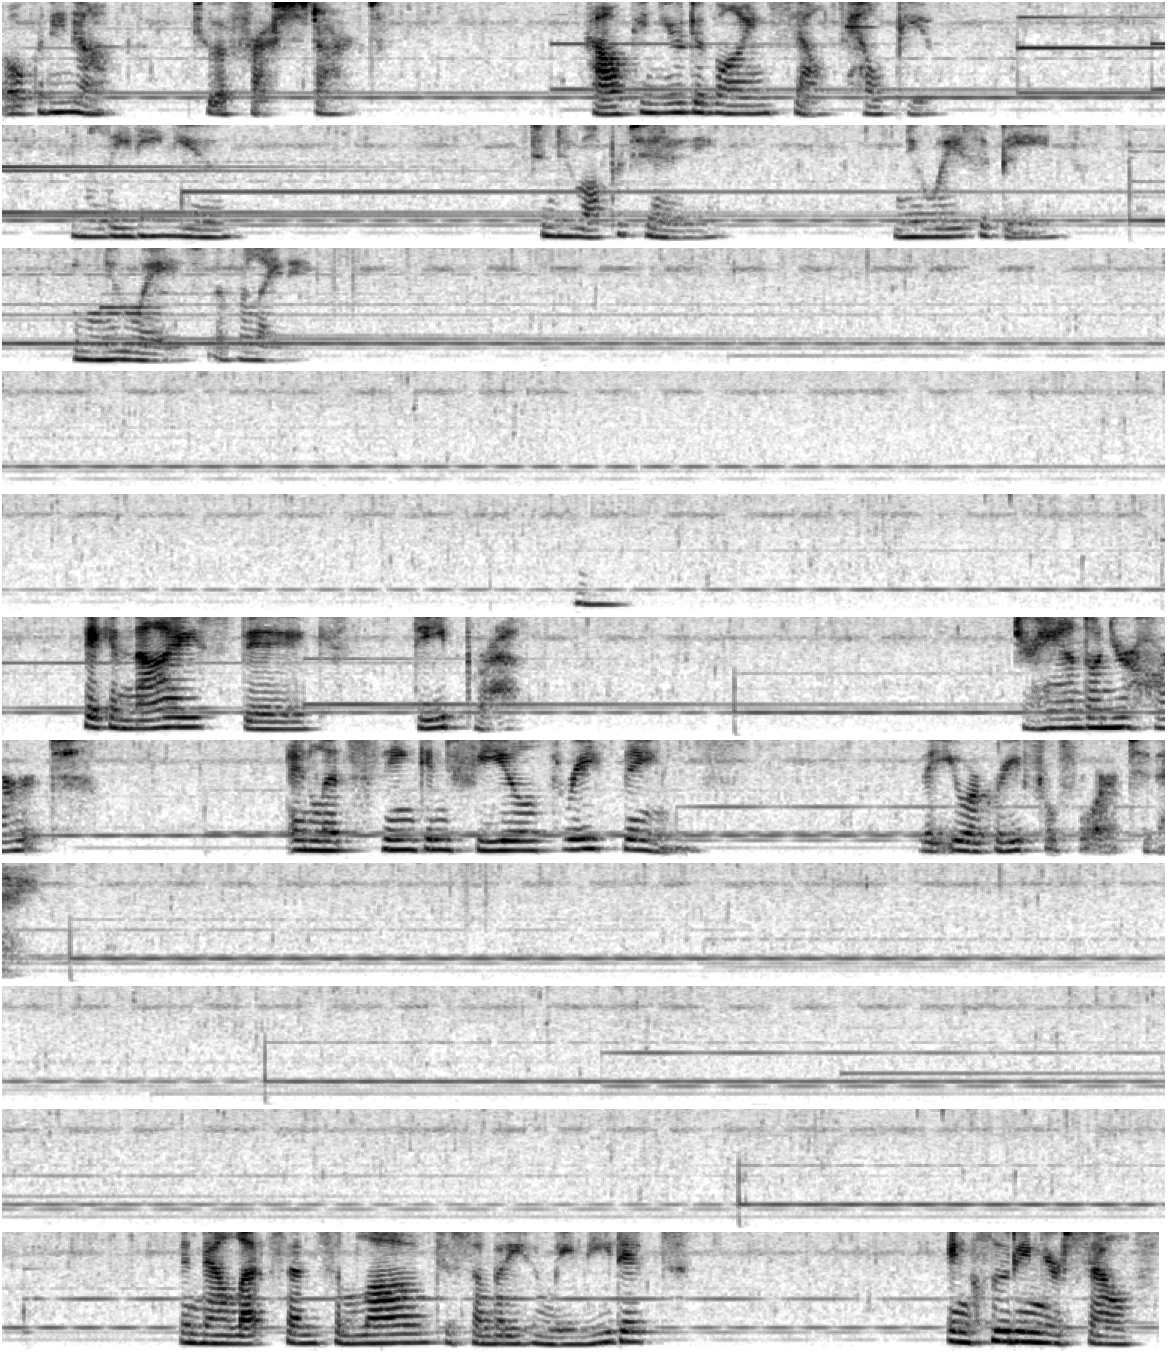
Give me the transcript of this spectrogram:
Opening up to a fresh start. How can your divine self help you in leading you to new opportunities, new ways of being, and new ways of relating? Take a nice, big, deep breath. Put your hand on your heart. And let's think and feel three things that you are grateful for today. Let's send some love to somebody who may need it, including yourself.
